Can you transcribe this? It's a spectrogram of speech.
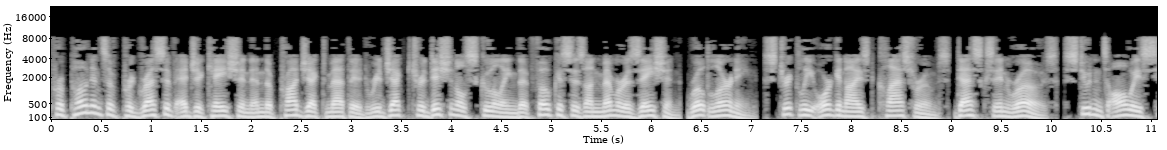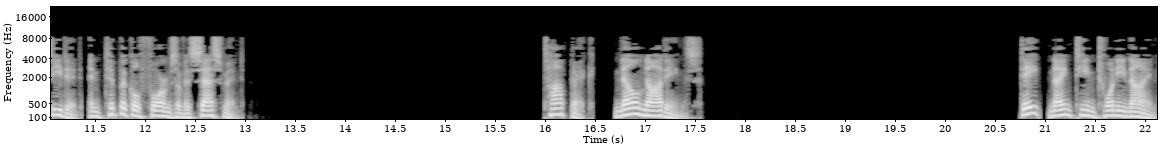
Proponents of progressive education and the project method reject traditional schooling that focuses on memorization, rote learning, strictly organized classrooms desks in rows, students always seated, and typical forms of assessment. Nell Noddings Date, 1929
